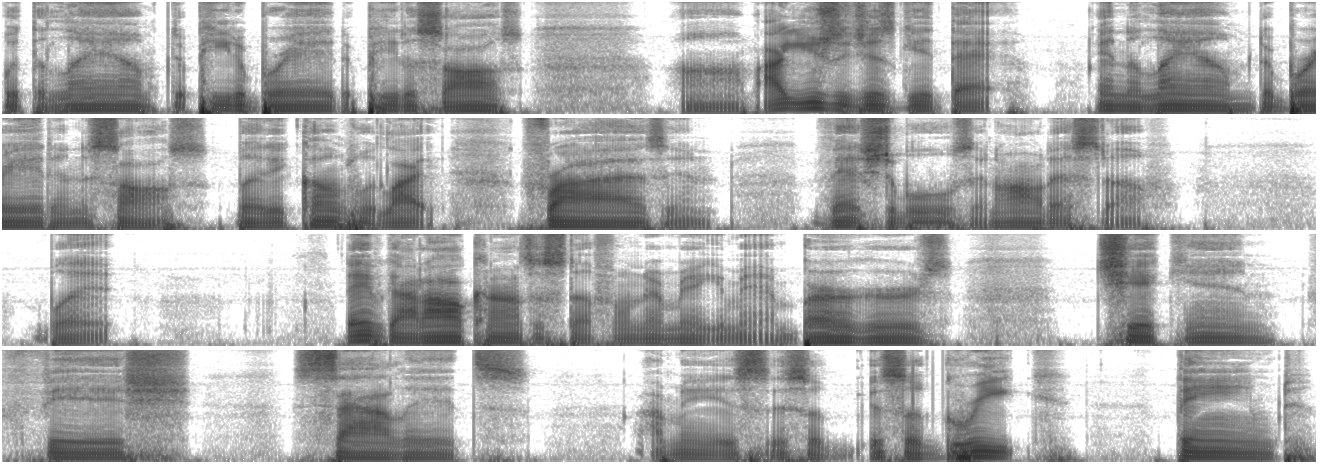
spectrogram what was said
with the lamb, the pita bread, the pita sauce. Um, I usually just get that and the lamb, the bread, and the sauce, but it comes with like fries and vegetables and all that stuff. But they've got all kinds of stuff on their menu, man. Burgers, chicken, fish, salads. I mean, it's it's a it's a Greek themed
